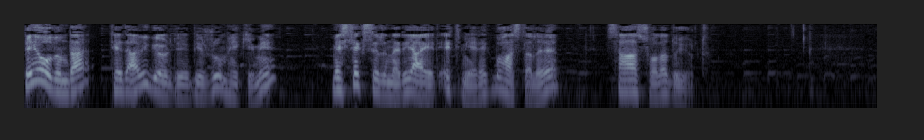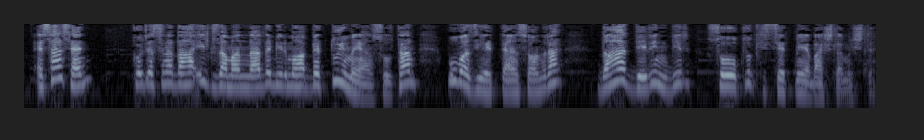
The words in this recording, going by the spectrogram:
Beyoğlu'nda tedavi gördüğü bir Rum hekimi meslek sırrına riayet etmeyerek bu hastalığı sağa sola duyurdu. Esasen kocasına daha ilk zamanlarda bir muhabbet duymayan sultan bu vaziyetten sonra daha derin bir soğukluk hissetmeye başlamıştı.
